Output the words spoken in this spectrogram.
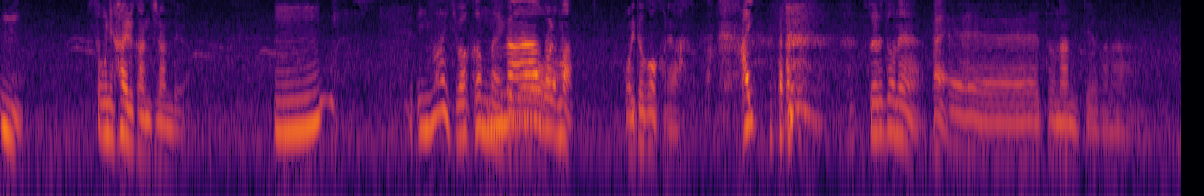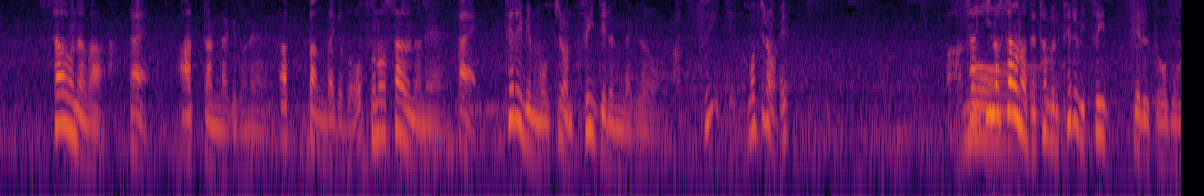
うん。そこに入る感じなんだよ。うーん？いまいちわかんないけど。まあ、これ、まあ、置いとこう、これは。はい。それとね、はいえーと、なんていうかな、サウナがはい。あったんだけどね、あったんだけど？そのサウナね、はい。テレビももちろんついてるんだけど、あ、ついてる？もちろん、え、あ最近のサウナって多分テレビついてると思うんだ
